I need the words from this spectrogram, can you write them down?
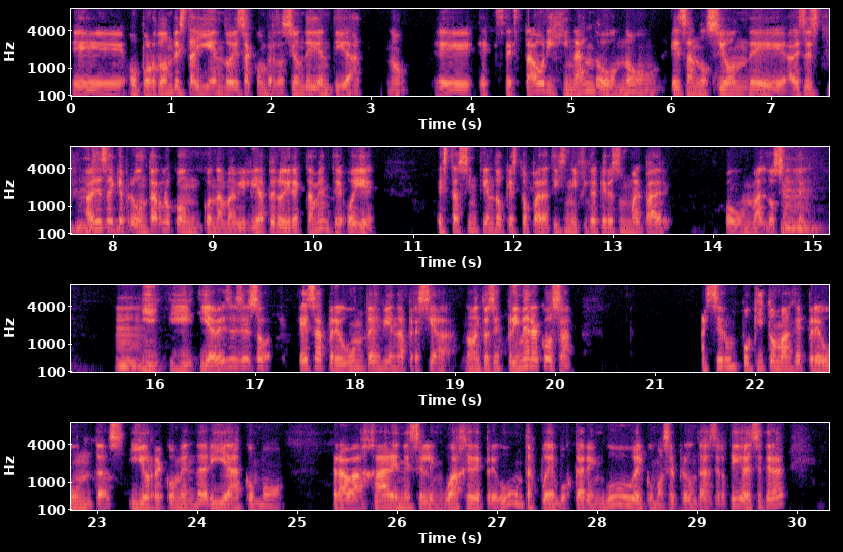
Eh, o por dónde está yendo esa conversación de identidad, ¿no? Eh, eh, ¿Se está originando o no esa noción de, a veces, a veces hay que preguntarlo con, con amabilidad, pero directamente, oye, ¿estás sintiendo que esto para ti significa que eres un mal padre o un mal docente? Y, y, y, a veces eso, esa pregunta es bien apreciada, ¿no? Entonces, primera cosa, hacer un poquito más de preguntas y yo recomendaría como trabajar en ese lenguaje de preguntas, pueden buscar en Google cómo hacer preguntas asertivas, etcétera,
